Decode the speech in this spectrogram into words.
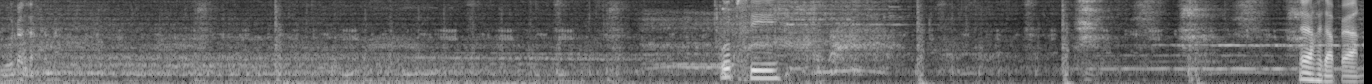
Gue udah gak sana. Upsi. Ya kecapean.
